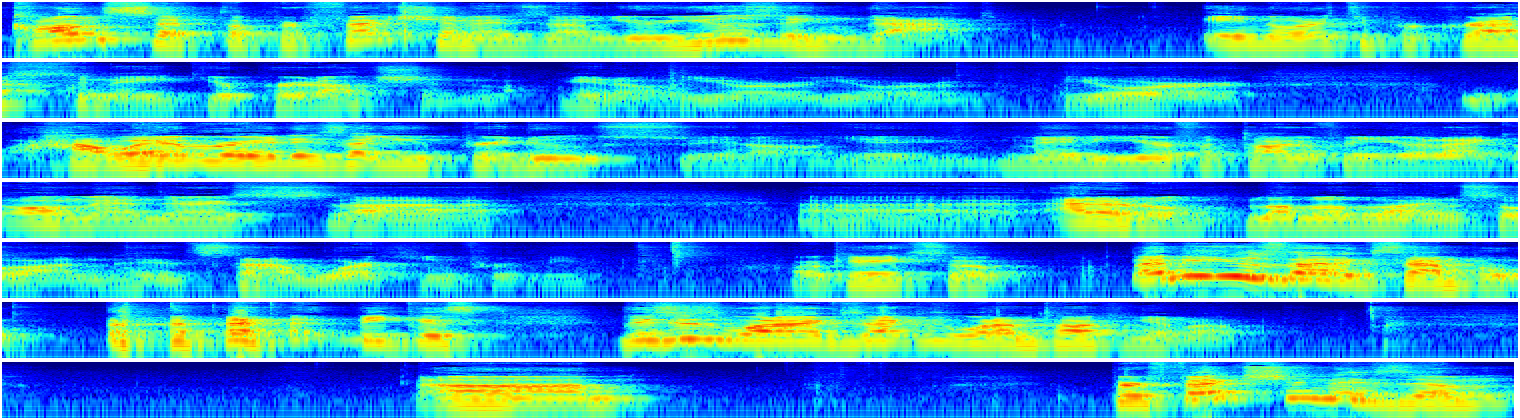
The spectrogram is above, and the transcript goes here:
concept of perfectionism. You're using that in order to procrastinate your production. You know, your your your however it is that you produce. You know, you, maybe you're a photographer and you're like, oh man, there's uh, uh, I don't know, blah blah blah, and so on. It's not working for me. Okay, so let me use that example because this is what exactly what I'm talking about. Um, perfectionism,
